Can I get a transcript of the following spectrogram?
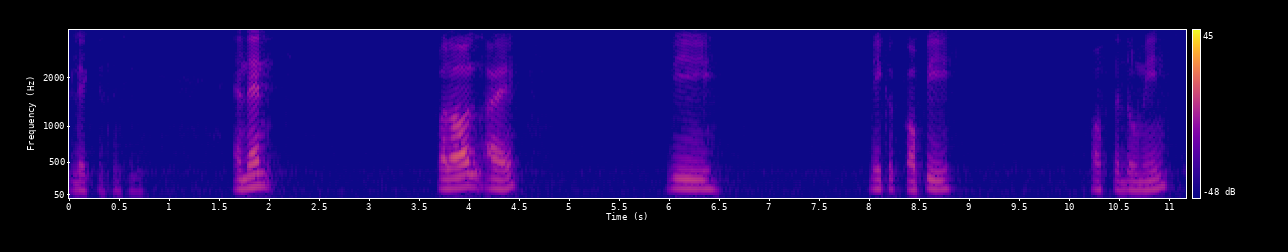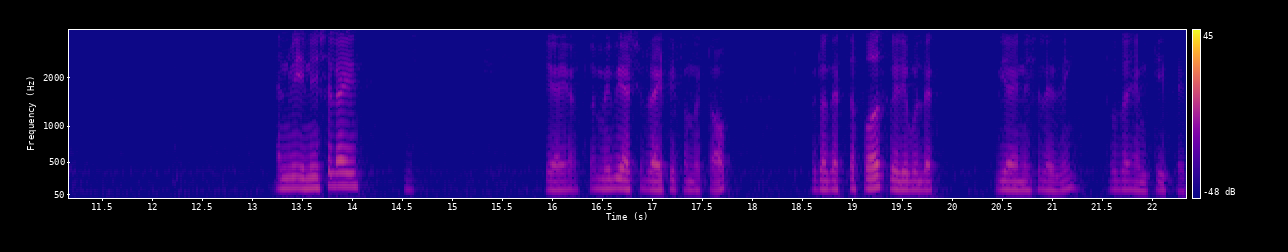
select essentially. And then for all i we make a copy of the domains and we initialize JIR. So, maybe I should write it on the top because that is the first variable that we are initializing to the empty set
